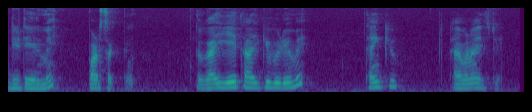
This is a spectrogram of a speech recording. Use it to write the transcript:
डिटेल में पढ़ सकते हैं। तो गाइज़ ये था आज की वीडियो में। Thank you have a nice day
